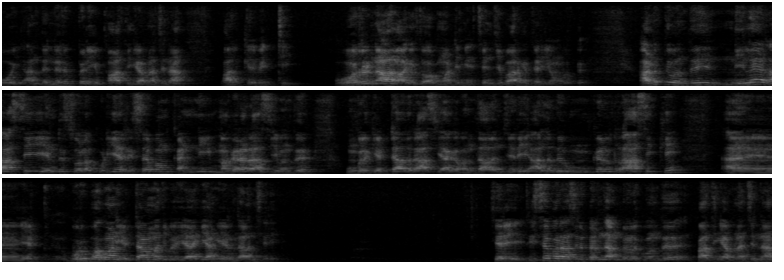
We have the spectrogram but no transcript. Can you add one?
போய் அந்த நெருப்பை நீங்க பார்த்தீங்க அப்படின்னாச்சுன்னா வாழ்க்கை வெற்றி. ஒரு நாள் வாழ்க்கை தோக்க மாட்டீங்க செஞ்சு பாருங்க தெரியும் உங்களுக்கு. அடுத்து வந்து நில ராசி என்று சொல்லக்கூடிய ரிஷபம் கன்னி மகர ராசி வந்து உங்களுக்கு எட்டாவது ராசியாக வந்தாலும் சரி அல்லது உங்கள் ராசிக்கு எட்- குரு பகவான் எட்டாம் அதிபதியாகி அங்கே இருந்தாலும் சரி. சரி ரிஷப ராசியில் பிறந்த அன்பர்களுக்கு வந்து பார்த்தீங்க அப்படின்னாச்சுன்னா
